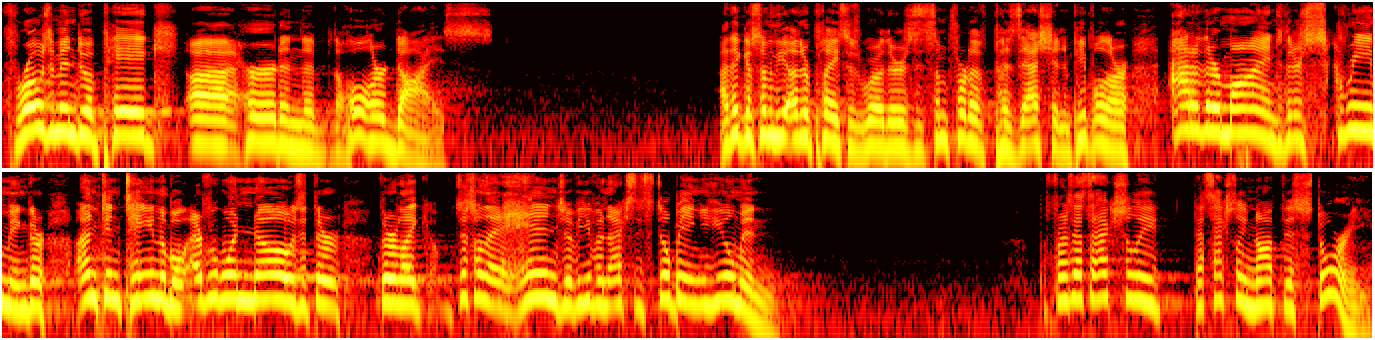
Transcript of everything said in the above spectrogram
throws him into a pig uh, herd, and the, the whole herd dies. I think of some of the other places where there's some sort of possession and people are out of their mind. They're screaming. They're uncontainable. Everyone knows that they're, they're like just on the hinge of even actually still being human. But friends, that's actually, that's actually not this story.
